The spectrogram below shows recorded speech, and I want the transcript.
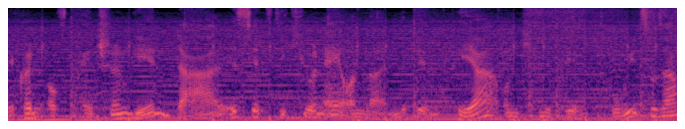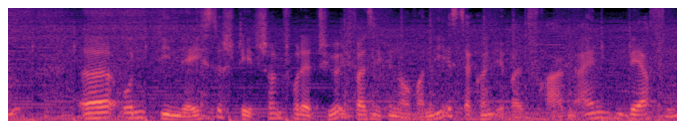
Ihr könnt auf Patreon gehen, da ist jetzt die QA online mit dem Peer und mit dem Tobi zusammen. Äh, und die nächste steht schon vor der Tür. Ich weiß nicht genau, wann die ist. Da könnt ihr bald Fragen einwerfen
